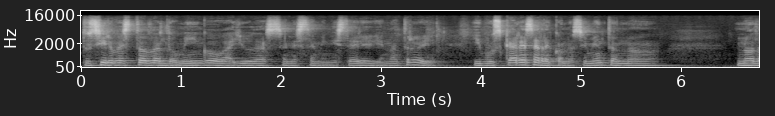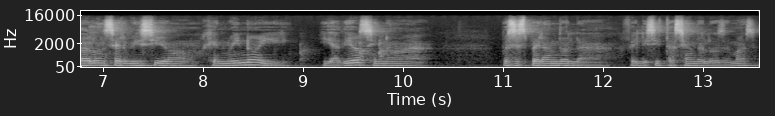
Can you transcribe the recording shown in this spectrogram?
tú sirves todo el domingo, ayudas en este ministerio y en otro, y, y buscar ese reconocimiento, no, no dar un servicio genuino y, y a Dios, sino a, pues esperando la felicitación de los demás.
